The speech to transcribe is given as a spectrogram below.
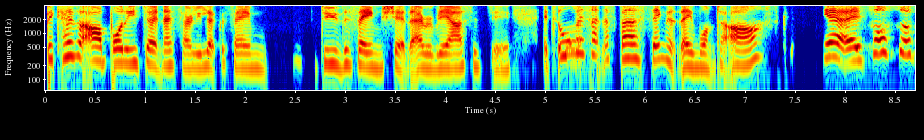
because our bodies don't necessarily look the same, do the same shit that everybody else would do, it's almost like the first thing that they want to ask. Yeah, it's also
